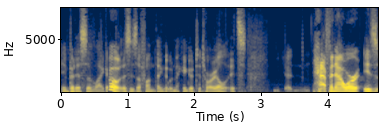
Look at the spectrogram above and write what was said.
impetus of like, oh, this is a fun thing that would make a good tutorial, it's half an hour is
